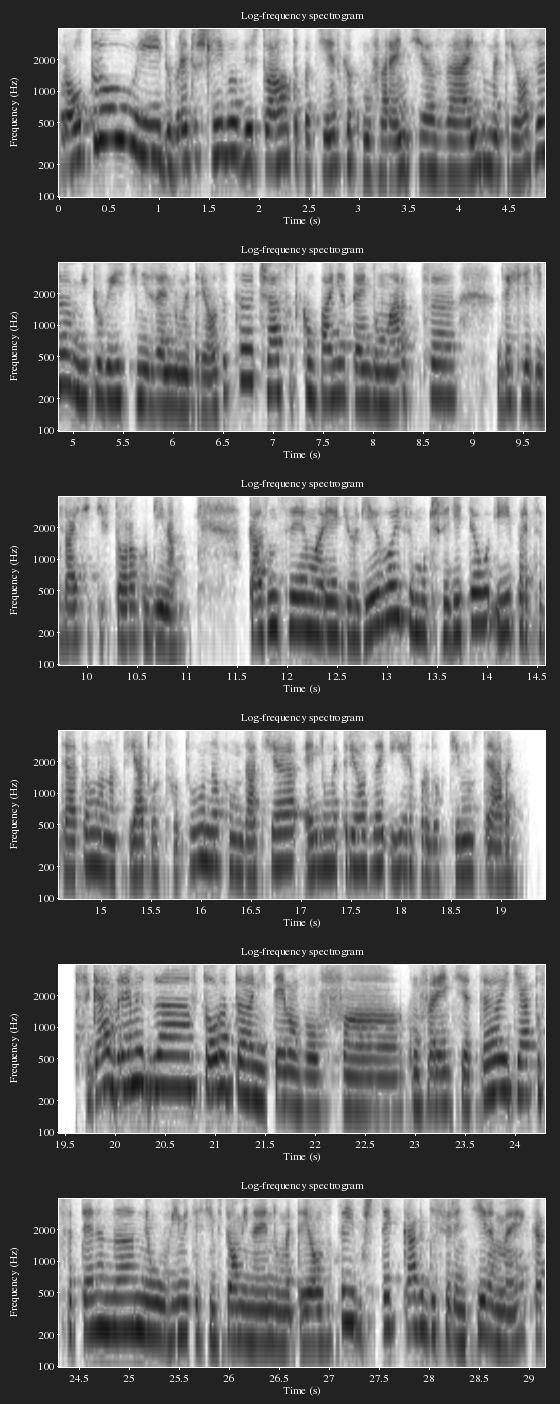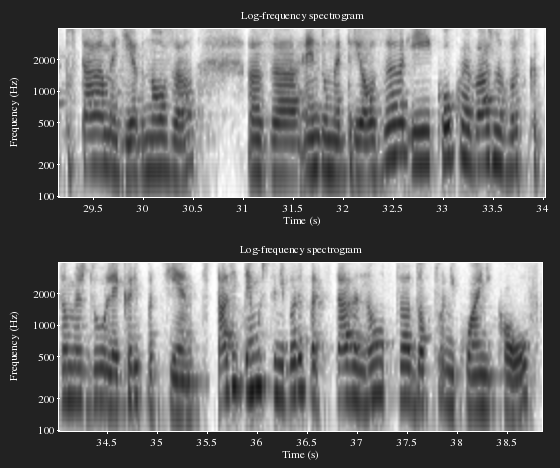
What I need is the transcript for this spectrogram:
Добро утро и добре дошли в виртуалната пациентска конференция за ендометриоза Митове истини за ендометриозата, част от кампанията Ендомарт 2022 година. Казвам се Мария Георгиева и съм учредител и председател на настоятелството на Фундация Ендометриоза и репродуктивно здраве. Сега е време за втората ни тема в а, конференцията и тя е посветена на неуловимите симптоми на ендометриозата и въобще как диференцираме, как поставяме диагноза а, за ендометриоза и колко е важна връзката между лекар и пациент. Тази тема ще ни бъде представена от а, доктор Николай Николов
